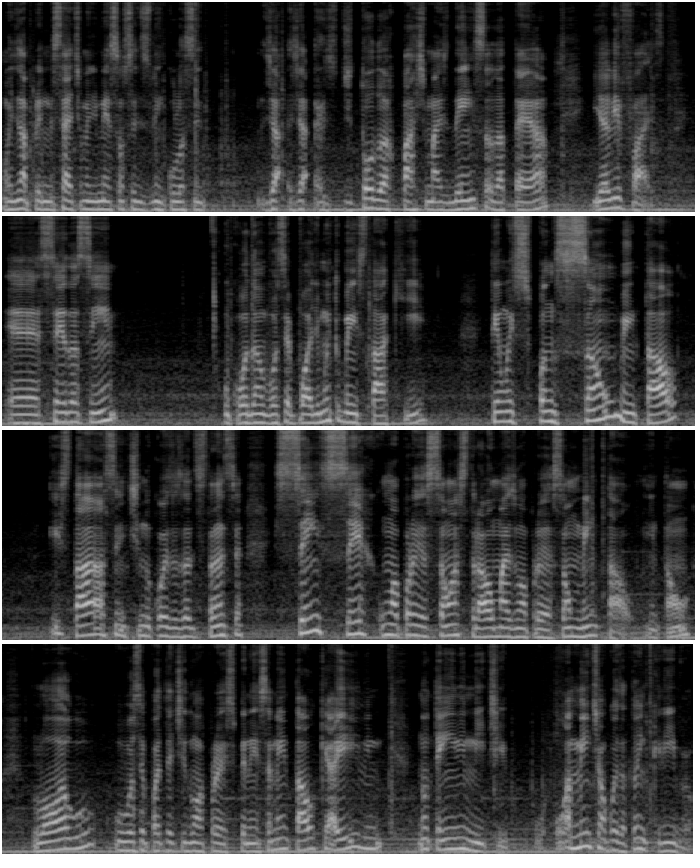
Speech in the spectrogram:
Onde na primeira, sétima dimensão se desvincula-se de toda a parte mais densa da Terra e ali faz. É, sendo assim, o cordão você pode muito bem estar aqui, ter uma expansão mental e estar sentindo coisas à distância sem ser uma projeção astral, mas uma projeção mental. Então, logo você pode ter tido uma experiência mental que aí não tem limite. A mente é uma coisa tão incrível,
